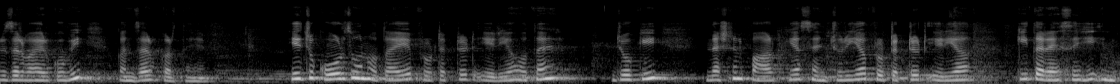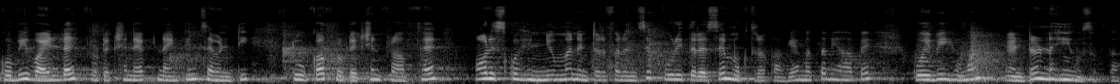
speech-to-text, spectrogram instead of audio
रिजर्वायर को भी कंजर्व करते हैं। ये जो कोर जोन होता है, ये प्रोटेक्टेड एरिया होता है, जो कि नेशनल पार्क या सेंचुरी या प्रोटेक्टेड एरिया की तरह से ही इनको भी वाइल्ड लाइफ प्रोटेक्शन एक्ट 1972 का प्रोटेक्शन प्राप्त है। और इसको ह्यूमन इंटरफेरेंस से पूरी तरह से मुक्त रखा गया। मतलब यहाँ पे कोई भी ह्यूमन एंटर नहीं हो सकता।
